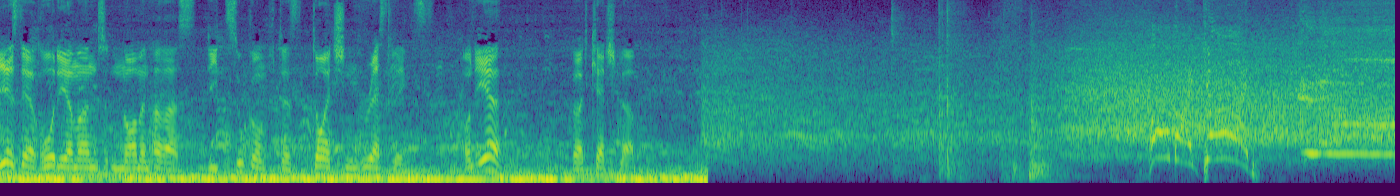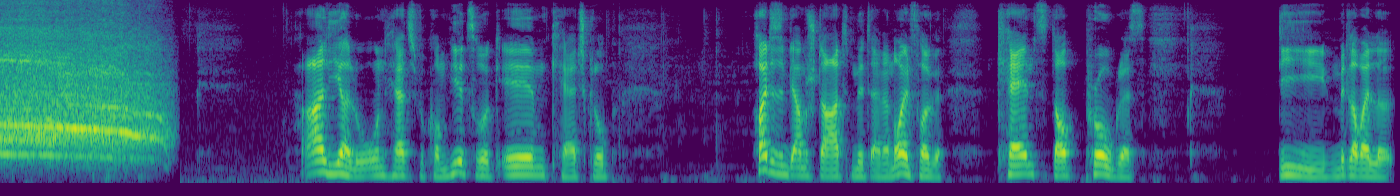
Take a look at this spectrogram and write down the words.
Hier ist der Rohdiamant Norman Harras, die Zukunft des deutschen Wrestlings. Und ihr hört Catch Club. Hallo und herzlich willkommen hier zurück im Catch Club. Heute sind wir am Start mit einer neuen Folge Can't Stop Progress. Die mittlerweile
